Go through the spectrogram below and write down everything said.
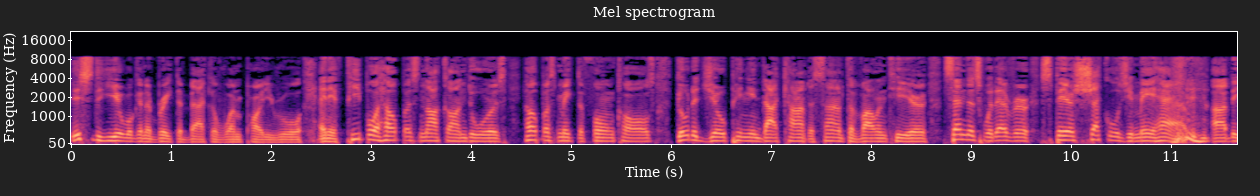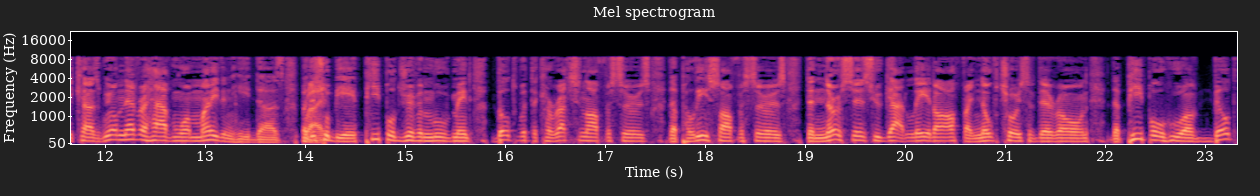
This is the year we're going to break the back of one party rule. And if people help us knock on doors, help us make the phone calls, go to joepinion.com to sign up to volunteer, send us whatever spare shekels you may have, uh, because we'll never have more money than he does. But this will be a people-driven movement built with the correction officers, the police officers, the nurses who got laid off by no choice of their own, the people who have built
